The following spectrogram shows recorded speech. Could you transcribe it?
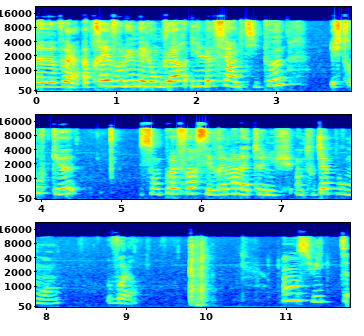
Euh, voilà, après volume et longueur, il le fait un petit peu. Je trouve que son point fort, c'est vraiment la tenue. En tout cas pour moi. Voilà. Ensuite,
